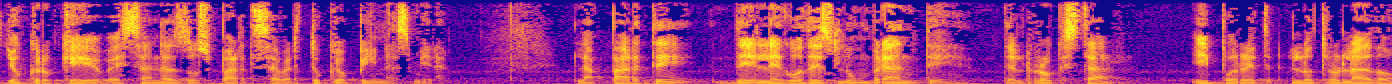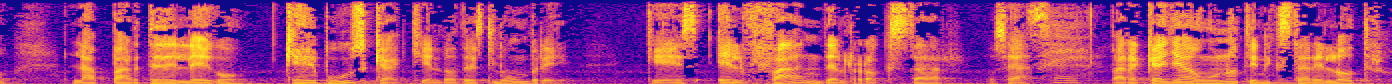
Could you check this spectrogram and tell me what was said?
yo creo que están las dos partes. A ver, ¿tú qué opinas? Mira la parte del ego deslumbrante del rockstar y por el otro lado la parte del ego que busca quien lo deslumbre, que es el fan del rockstar. O sea, para que haya uno tiene que estar el otro.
